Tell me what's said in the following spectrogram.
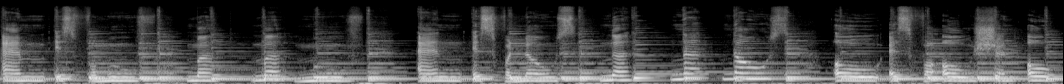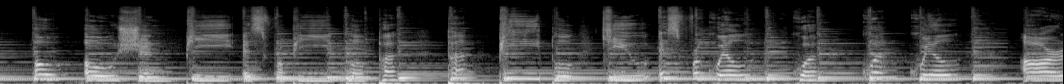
M is for move, M, M, move. N is for nose, N, N, nose. O is for ocean, O, O, ocean. P is for people, P, P, people. Q is for quill, Qu, Qu, quill. R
